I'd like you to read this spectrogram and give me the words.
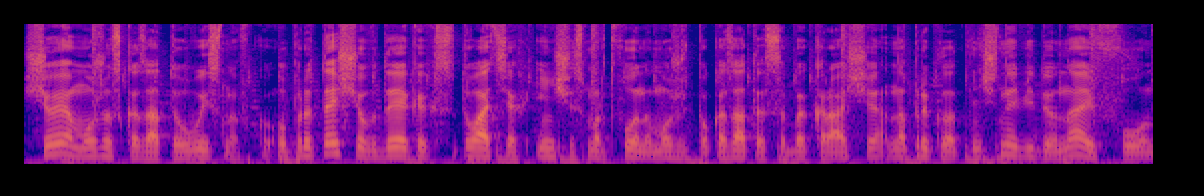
Що я можу сказати у висновку? Попри те, що в деяких ситуаціях інші смартфони можуть показати себе краще, наприклад, нічне відео на iPhone,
